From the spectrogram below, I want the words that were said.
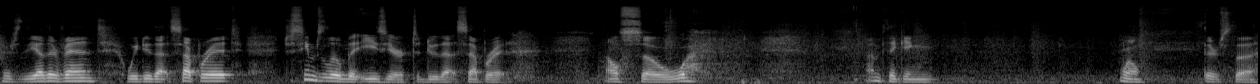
Here's the other vent. We do that separate. Just seems a little bit easier to do that separate. Also, I'm thinking, well, there's the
